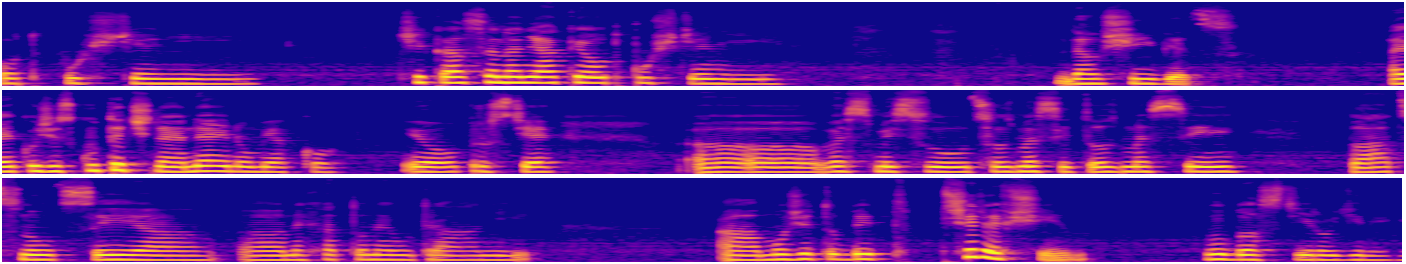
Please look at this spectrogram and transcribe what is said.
Odpuštění. Čeká se na nějaké odpuštění. Další věc. A jakože skutečné, nejenom jako, jo, prostě uh, ve smyslu, co jsme si, to jsme si, plácnout si a, a nechat to neutrální. A může to být především v oblasti rodiny.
